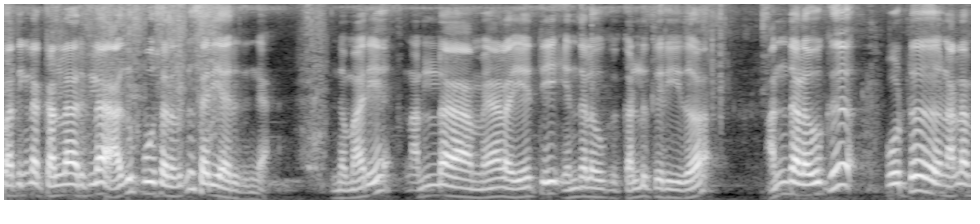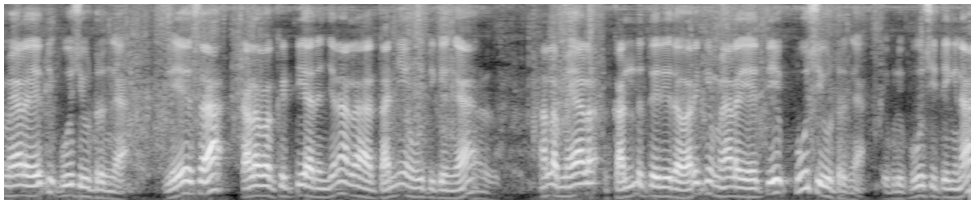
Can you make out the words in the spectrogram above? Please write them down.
பார்த்திங்கன்னா கல்லாக இருக்குல்ல அது பூசுறதுக்கும் சரியாக இருக்குங்க. இந்த மாதிரி நல்லா மேலே ஏற்றி எந்த அளவுக்கு கல் தெரியுதோ அந்த அளவுக்கு போட்டு நல்லா மேலே ஏற்றி பூசி விட்ருங்க லேசாக கலவை கெட்டியாக இருந்துச்சுன்னா நல்லா தண்ணியை ஊற்றிக்கோங்க நல்லா மேலே கல் தெரிகிற வரைக்கும் மேலே ஏற்றி பூசி விட்ருங்க இப்படி பூசிட்டிங்கன்னா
